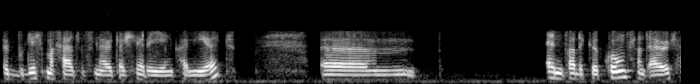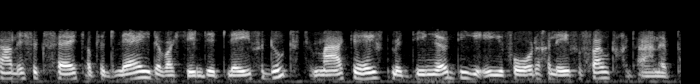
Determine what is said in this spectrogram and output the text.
het boeddhisme gaat ervan uit als je reïncarneert. Um, en wat ik er constant uithaal is het feit dat het lijden wat je in dit leven doet... te maken heeft met dingen die je in je vorige leven fout gedaan hebt.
